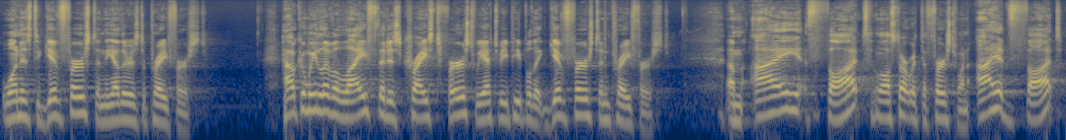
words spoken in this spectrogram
One is to give first, and the other is to pray first. How can we live a life that is Christ first? We have to be people that give first and pray first. Um, I thought, well, I'll start with the first one. I had thought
